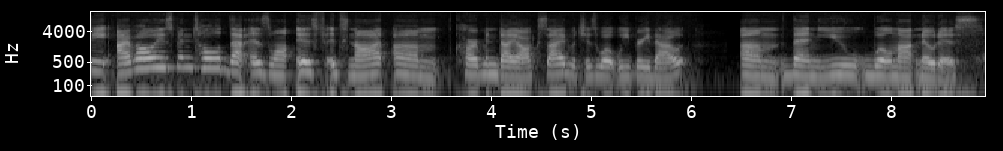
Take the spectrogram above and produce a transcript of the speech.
See, I've always been told that as long if it's not um, carbon dioxide, which is what we breathe out, um, then you will not notice,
